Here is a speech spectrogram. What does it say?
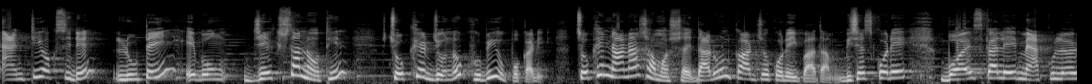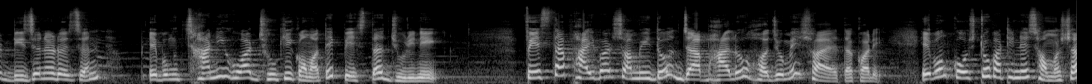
অ্যান্টিঅক্সিডেন্ট, লুটেইন এবং জেক্সানোথিন চোখের জন্য খুবই উপকারী। চোখের নানা সমস্যায় দারুণ কার্যকর এই বাদাম। বিশেষ করে বয়সকালে ম্যাকুলার ডিজেনারেশন এবং ছানি হওয়ার ঝুঁকি কমাতে পেস্তার জুড়ি নেই। পেস্তা ফাইবার সমৃদ্ধ যা ভালো হজমে সহায়তা করে এবং কোষ্ঠকাঠিন্যের সমস্যা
